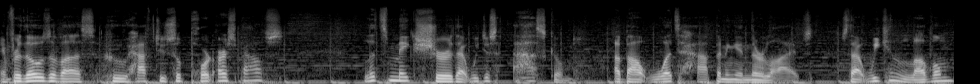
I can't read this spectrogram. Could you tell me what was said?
And for those of us who have to support our spouse, let's make sure that we just ask them about what's happening in their lives so that we can love them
